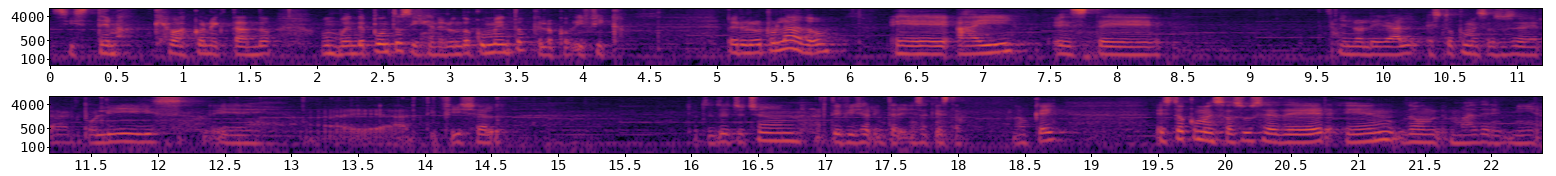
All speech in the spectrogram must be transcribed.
sistema que va conectando un buen de puntos y genera un documento que lo codifica. Pero el otro lado eh, hay este en lo legal. Esto comenzó a suceder al police, eh, artificial Artificial inteligencia, aquí está. Ok. Esto comenzó a suceder en donde, madre mía,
